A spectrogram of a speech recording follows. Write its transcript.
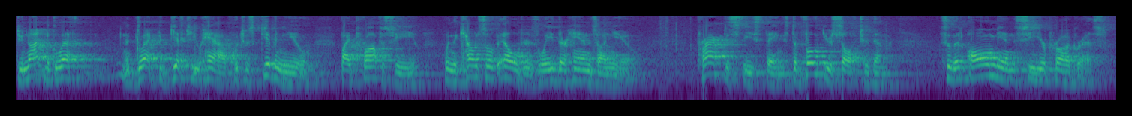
Do not neglect, neglect the gift you have, which was given you by prophecy when the council of elders laid their hands on you. Practice these things, devote yourself to them so that all men see your progress.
